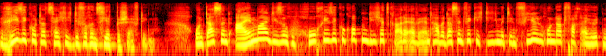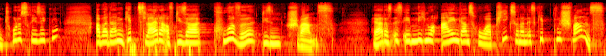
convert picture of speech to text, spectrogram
Risiko tatsächlich differenziert beschäftigen. Und das sind einmal diese Hochrisikogruppen, die ich jetzt gerade erwähnt habe. Das sind wirklich die mit den viel hundertfach erhöhten Todesrisiken. Aber dann gibt's leider auf dieser Kurve diesen Schwanz. Ja, das ist eben nicht nur ein ganz hoher Peak, sondern es gibt einen Schwanz.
